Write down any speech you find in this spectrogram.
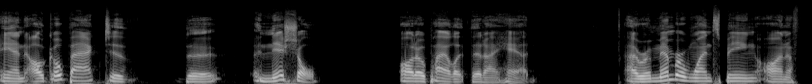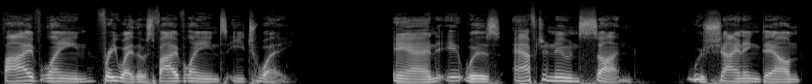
and I'll go back to the initial autopilot that I had. I remember once being on a five lane freeway, there was five lanes each way and it was afternoon sun was shining down,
